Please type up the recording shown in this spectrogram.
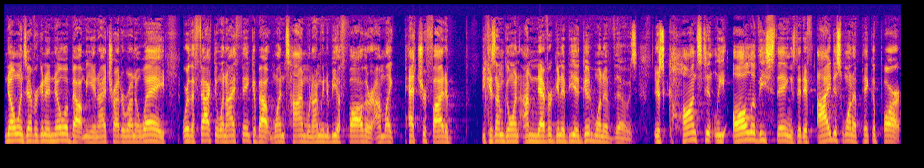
no one's ever gonna know about me and I try to run away. Or the fact that when I think about one time when I'm gonna be a father, I'm like petrified because I'm going, I'm never gonna be a good one of those. There's constantly all of these things that if I just wanna pick apart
